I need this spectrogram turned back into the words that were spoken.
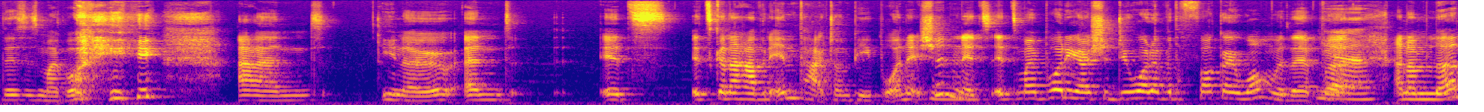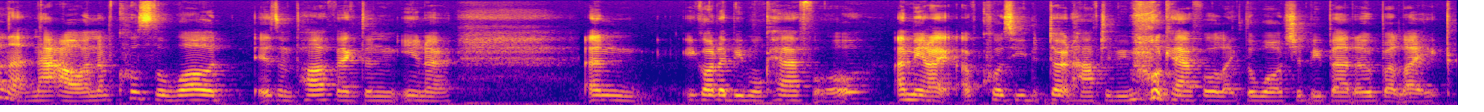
this is my body and you know and it's it's gonna have an impact on people and it shouldn't Mm. it's it's my body i should do whatever the fuck i want with it but Yeah. and i'm learned that now and of course the world isn't perfect and you know and you got to be more careful i mean i of course you don't have to be more careful like the world should be better but like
